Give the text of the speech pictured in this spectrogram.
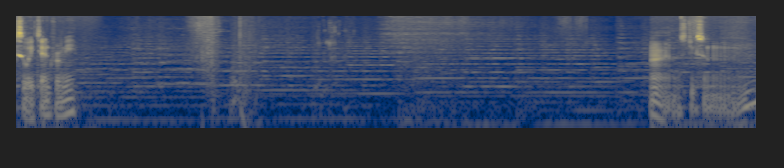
Takes away 10 from me. Alright, let's do some...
